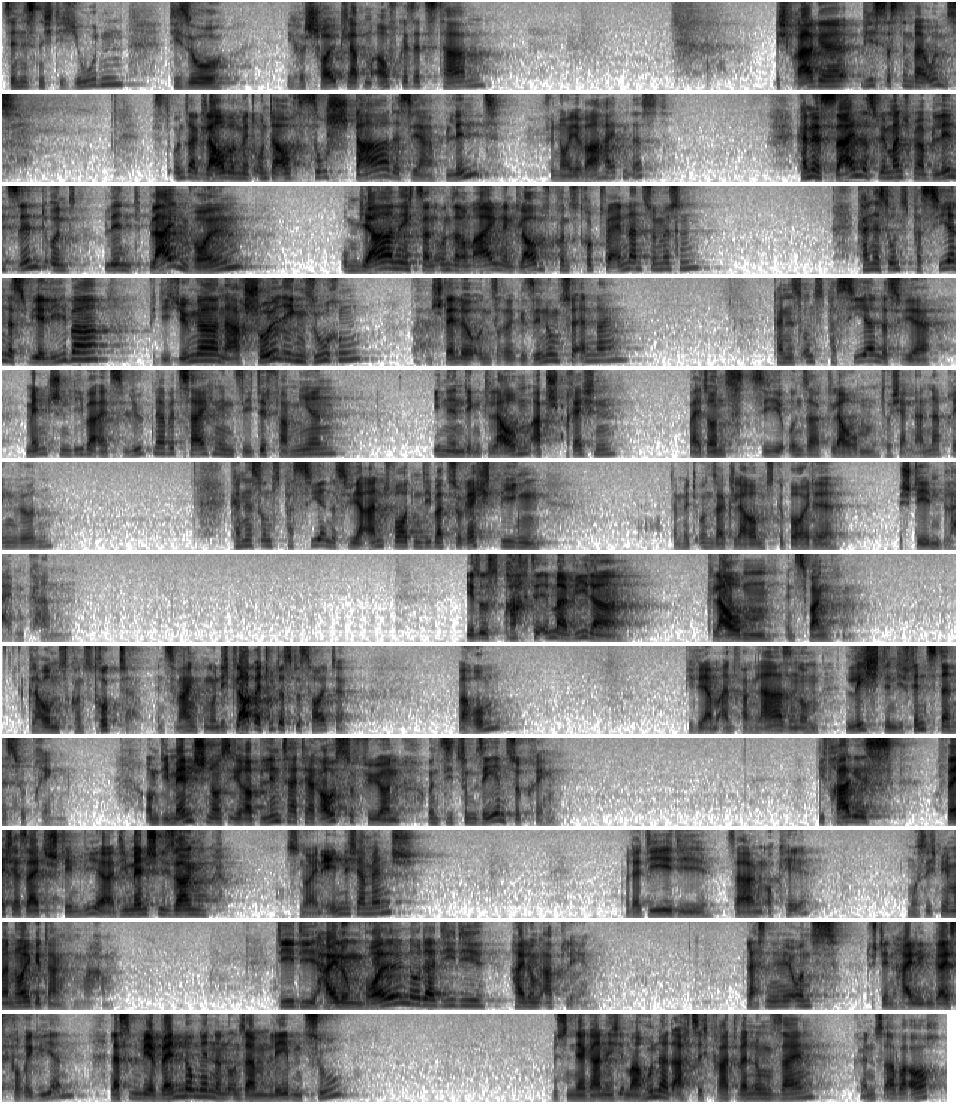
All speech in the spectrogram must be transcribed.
Sind es nicht die Juden, die so ihre Scheuklappen aufgesetzt haben? Ich frage, wie ist das denn bei uns? Ist unser Glaube mitunter auch so starr, dass er blind für neue Wahrheiten ist? Kann es sein, dass wir manchmal blind sind und blind bleiben wollen, um ja nichts an unserem eigenen Glaubenskonstrukt verändern zu müssen? Kann es uns passieren, dass wir lieber, wie die Jünger, nach Schuldigen suchen, anstelle unsere Gesinnung zu ändern? Kann es uns passieren, dass wir Menschen lieber als Lügner bezeichnen, sie diffamieren, ihnen den Glauben absprechen, weil sonst sie unser Glauben durcheinander bringen würden? Kann es uns passieren, dass wir Antworten lieber zurechtbiegen, damit unser Glaubensgebäude bestehen bleiben kann? Jesus brachte immer wieder Glauben ins Wanken. Glaubenskonstrukte ins Wanken. Und ich glaube, er tut das bis heute. Warum? Wie wir am Anfang lasen, um Licht in die Finsternis zu bringen, um die Menschen aus ihrer Blindheit herauszuführen und sie zum Sehen zu bringen. Die Frage ist, auf welcher Seite stehen wir? Die Menschen, die sagen, ist nur ein ähnlicher Mensch? Oder die, die sagen, okay, muss ich mir mal neu Gedanken machen? Die, die Heilung wollen oder die, die Heilung ablehnen? Lassen wir uns durch den Heiligen Geist korrigieren? Lassen wir Wendungen in unserem Leben zu? Müssen ja gar nicht immer 180 Grad Wendungen sein, können es aber auch.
